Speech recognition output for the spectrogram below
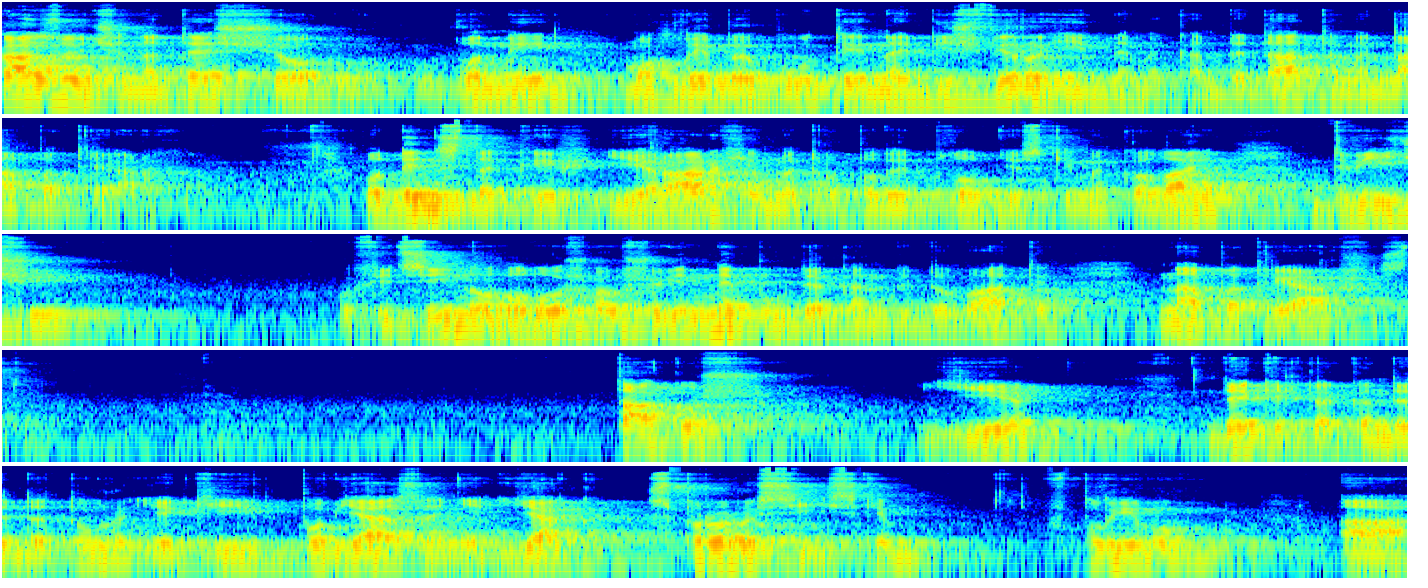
вказуючи на те, що вони могли би бути найбільш вірогідними кандидатами на патріарха. Один з таких ієрархів, митрополит Пловдівський Миколай, двічі офіційно оголошував, що він не буде кандидувати на патріаршество. Також є декілька кандидатур, які пов'язані як з проросійським впливом, а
